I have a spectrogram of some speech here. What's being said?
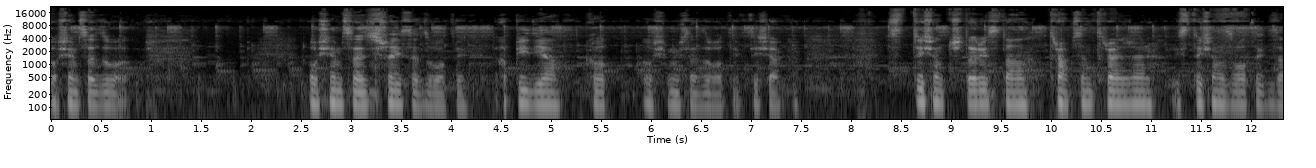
800 zł. 800-600 zł. Apidia kod 800 zł. Tysiaka. Z 1400 Traps and Treasure i z 1000 zł za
